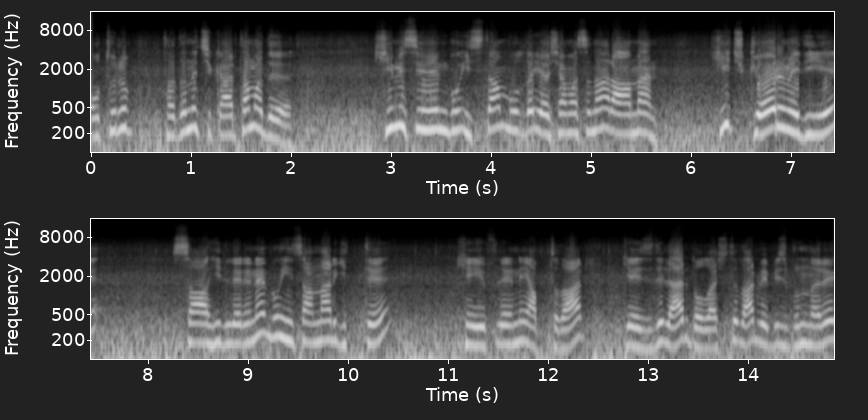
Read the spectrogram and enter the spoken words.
oturup tadını çıkartamadığı kimisinin bu İstanbul'da yaşamasına rağmen hiç görmediği sahillerine bu insanlar gitti keyiflerini yaptılar, gezdiler, dolaştılar ve biz bunları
